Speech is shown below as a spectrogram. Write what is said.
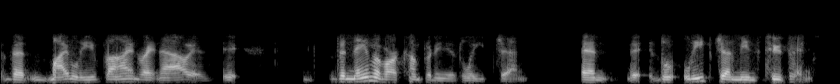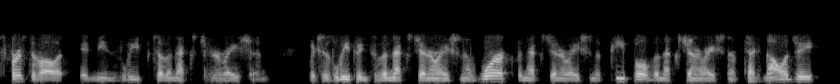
the my leave behind right now is it, the name of our company is LeapGen, and the, LeapGen means two things. First of all, it, it means leap to the next generation, which is leaping to the next generation of work, the next generation of people, the next generation of technology.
